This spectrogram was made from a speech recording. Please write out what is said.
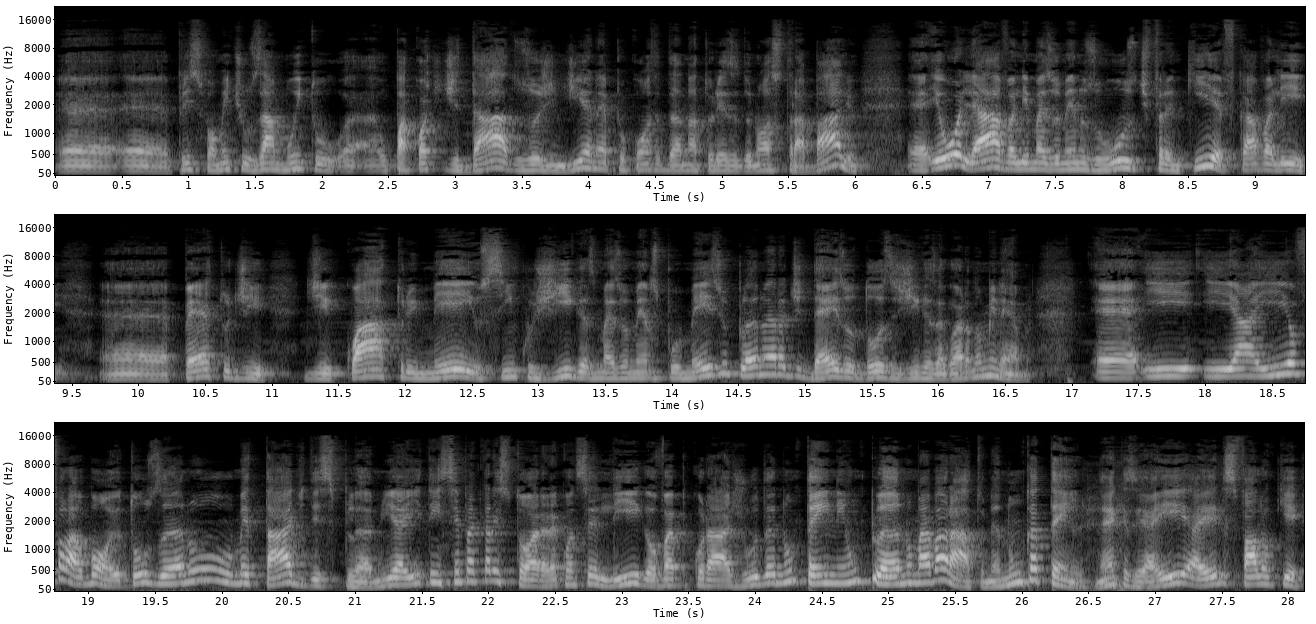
é, é, principalmente, usar muito o pacote de dados hoje em dia, né, por conta da natureza do nosso trabalho, é, eu olhava ali mais ou menos o uso de franquia, ficava ali é, perto de, de 4,5, 5 gigas mais ou menos por mês, e o plano era de 10 ou 12 gigas, agora não me lembro. É, e, e aí eu falava, bom, eu tô usando metade desse plano. E aí tem sempre aquela história, né? Quando você liga ou vai procurar ajuda, não tem nenhum plano mais barato, né? Nunca tem, né? Quer dizer, aí, aí eles falam que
